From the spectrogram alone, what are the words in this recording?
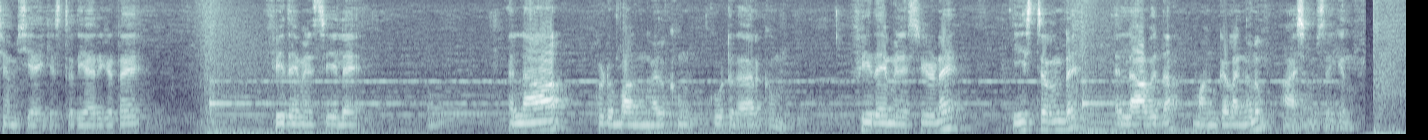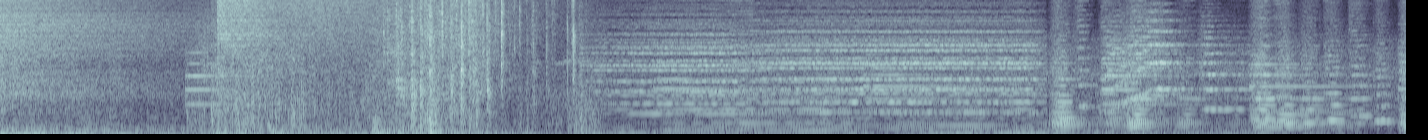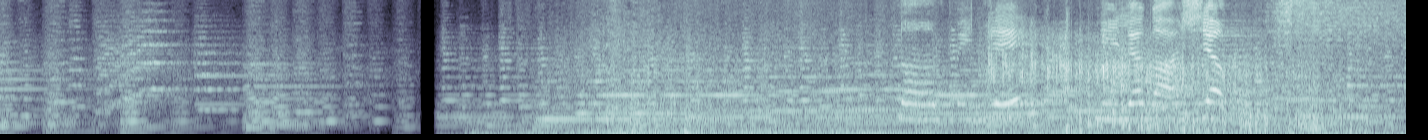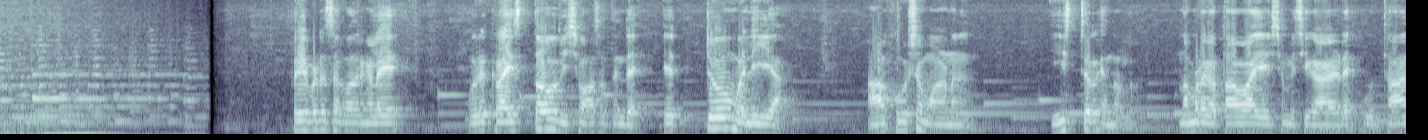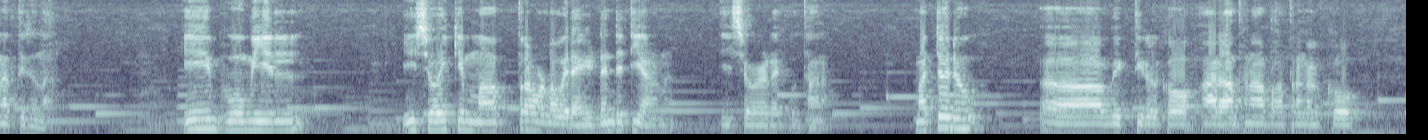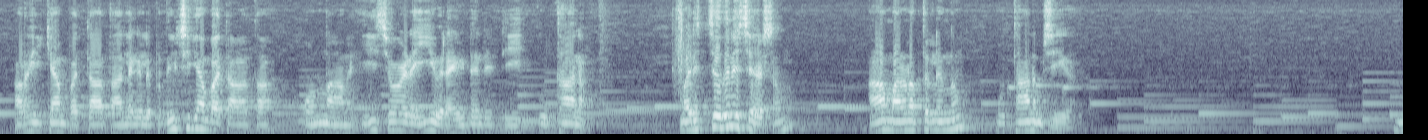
ശംശിയായിക്ക് സ്തുതിയായിരിക്കട്ടെ. ഫീദ മിനിസ്ട്രിയിലെ എല്ലാ കുടുംബാംഗങ്ങൾക്കും കൂട്ടുകാർക്കും ഫീദ മിനിസ്ട്രിയുടെ ഈസ്റ്ററിന്റെ എല്ലാവിധ മംഗളങ്ങളും ആശംസിക്കുന്നു. പ്രിയപ്പെട്ട സഹോദരങ്ങളെ ഒരു ക്രൈസ്തവ വിശ്വാസത്തിന്റെ ഏറ്റവും വലിയ ആഘോഷമാണ് ഈസ്റ്റർ എന്നുള്ളത്. നമ്മുടെ കർത്താവായ യേശു മിശികായുടെ ഉദ്ധാന തിരുനാൾ ഈ ഭൂമിയിൽ ഈശോയ്ക്ക് മാത്രമുള്ള ഒരു ഐഡന്റിറ്റിയാണ് ഈശോയുടെ ഉദ്ധാനം മറ്റൊരു വ്യക്തികൾക്കോ ആരാധനാപാത്രങ്ങൾക്കോ അർഹിക്കാൻ പറ്റാത്ത അല്ലെങ്കിൽ പ്രതീക്ഷിക്കാൻ പറ്റാത്ത ഒന്നാണ് ഈശോയുടെ ഈ ഒരു ഐഡന്റിറ്റി ഉത്ഥാനം. മരിച്ചതിന് ശേഷം ആ മരണത്തിൽ നിന്നും ഉത്ഥാനം ചെയ്യുക.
